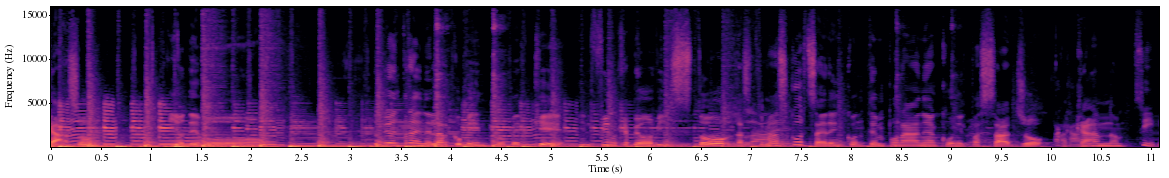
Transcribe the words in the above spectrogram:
caso io devo dobbiamo entrare nell'argomento perché il film che abbiamo visto la settimana scorsa era in contemporanea con il passaggio a, A Cannes. Cannes, sì.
